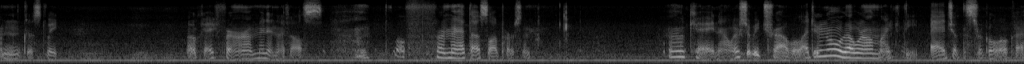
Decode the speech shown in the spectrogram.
I'm just wait. Okay, for a minute I fell well, for a minute, I saw a person. Okay, now where should we travel? I do know that we're on, like, the edge of the circle. Okay.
